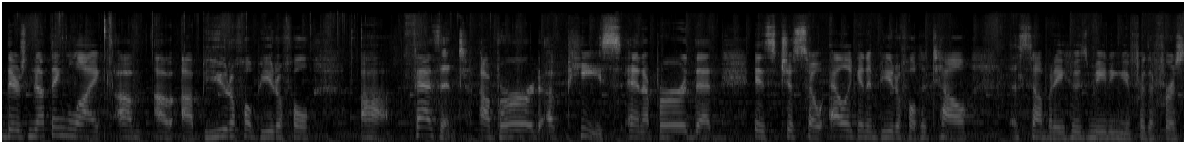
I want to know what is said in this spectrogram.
there's nothing like um, a, a beautiful, beautiful. Uh, pheasant, a bird of peace, and a bird that is just so elegant and beautiful to tell somebody who's meeting you for the first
